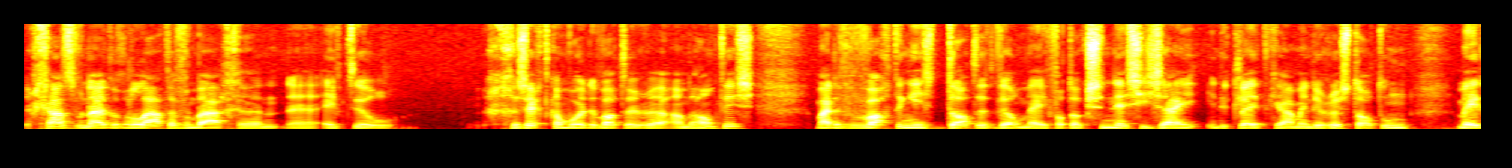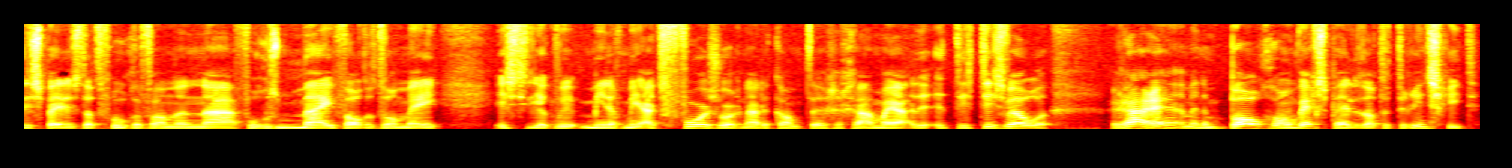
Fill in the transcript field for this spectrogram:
gaan ze vanuit dat er later vandaag eventueel gezegd kan worden wat er aan de hand is. Maar de verwachting is dat het wel meevalt. Ook Senesi zei in de kleedkamer in de rust al toen medespelers dat vroegen van... nou, volgens mij valt het wel mee. Is hij ook weer min of meer uit voorzorg naar de kant gegaan. Maar ja, het is, het is wel raar hè, met een bal gewoon wegspelen dat het erin schiet.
